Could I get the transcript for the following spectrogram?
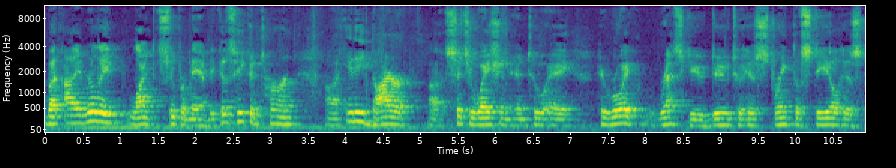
but I really liked Superman because he could turn any dire situation into a heroic rescue due to his strength of steel, his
